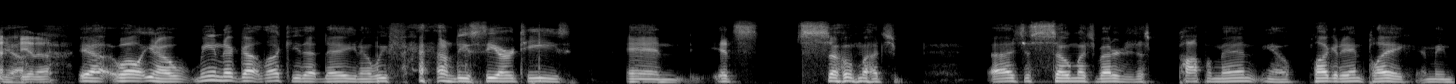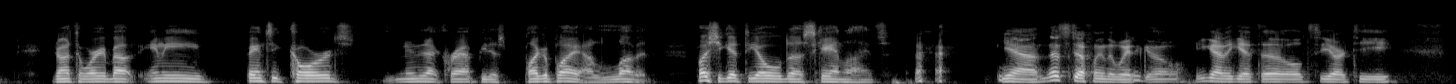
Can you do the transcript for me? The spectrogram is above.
Yeah. you know. Yeah, well, you know, me and Nick got lucky that day. You know, we found these CRTs, and it's so much. Uh, it's just so much better to just pop them in. You know, plug it in, play. I mean, you don't have to worry about any fancy cords, any of that crap. You just plug and play. I love it. Plus, you get the old uh, scan lines. Yeah, that's definitely the way to go. You got to get the old CRT.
